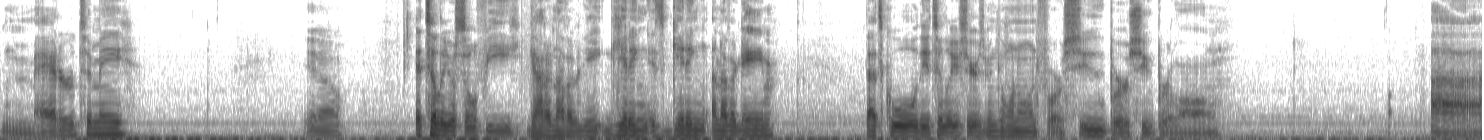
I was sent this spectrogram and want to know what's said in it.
matter to me. You know, Atelier Sophie got another game. Getting is getting another game. That's cool. The Atelier series has been going on for super, super long. Uh,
